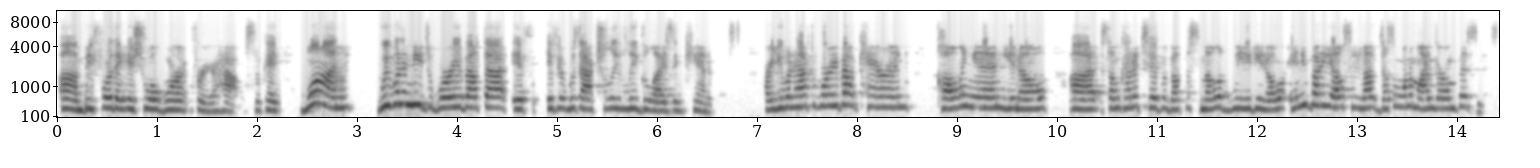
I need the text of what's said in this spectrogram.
um, before they issue a warrant for your house. Okay, one, we wouldn't need to worry about that if if it was actually legalizing cannabis. Are you going to have to worry about Karen calling in, you know, uh, some kind of tip about the smell of weed, you know, or anybody else who not, doesn't want to mind their own business.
